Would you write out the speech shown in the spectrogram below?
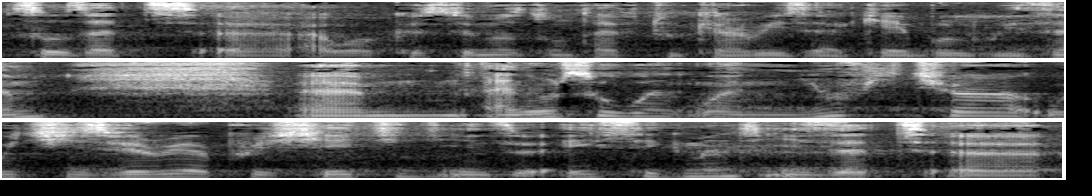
so that uh, our customers don't have to carry their cable with them. Um, and also, one, one, new feature which is very appreciated in the A segment is that uh,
